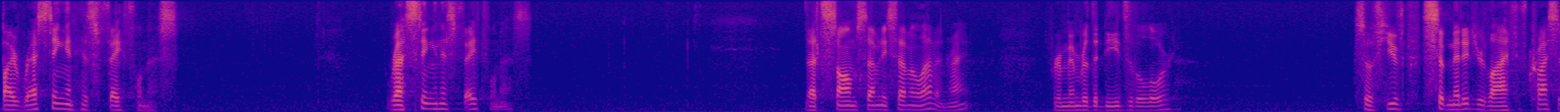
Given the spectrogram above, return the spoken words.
by resting in His faithfulness. Resting in His faithfulness. That's Psalm 77 11, right? Remember the deeds of the Lord. So if you've submitted your life, if Christ,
